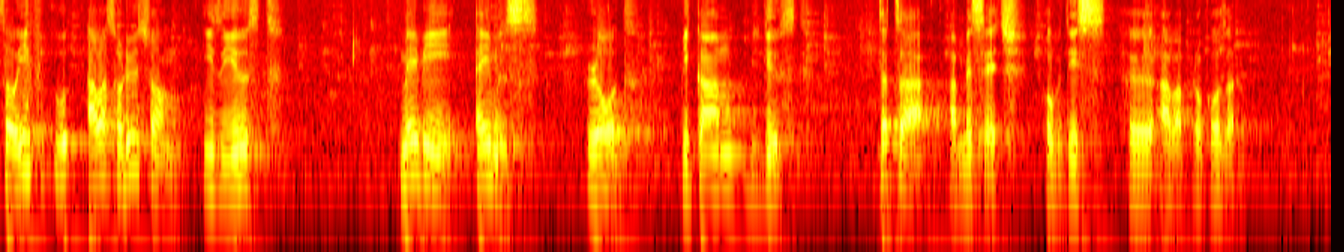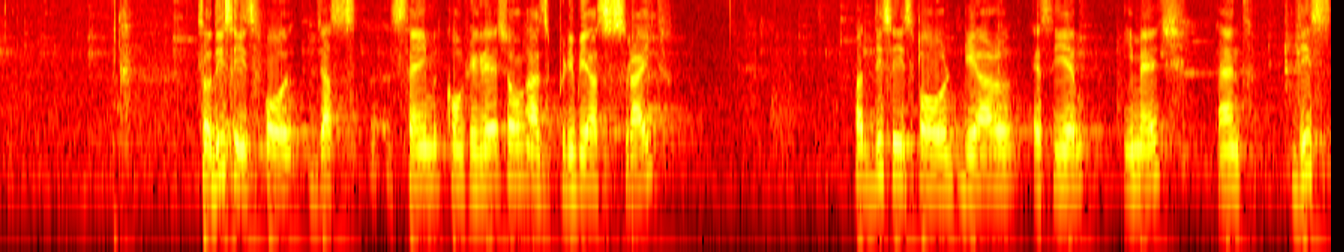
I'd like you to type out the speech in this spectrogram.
so if our solution is used, maybe AIMS load become reduced. That's a, a message of this, uh, our proposal. So this is for just same configuration as previous slide. But this is for real SEM image. And this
